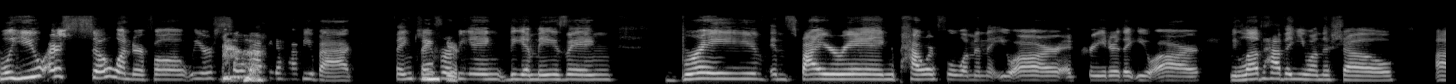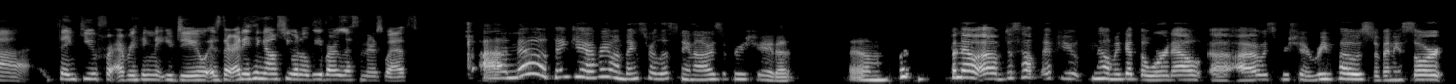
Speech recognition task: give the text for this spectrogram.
Well, you are so wonderful. We are so happy to have you back. Thank you Thank for you. being the amazing, brave, inspiring, powerful woman that you are and creator that you are. We love having you on the show. Uh, thank you for everything that you do. Is there anything else you want to leave our listeners with? Uh, no, thank you everyone. Thanks for listening. I always appreciate it. Um, but, no, um, just help if you can help me get the word out. Uh, I always appreciate repost of any sort.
